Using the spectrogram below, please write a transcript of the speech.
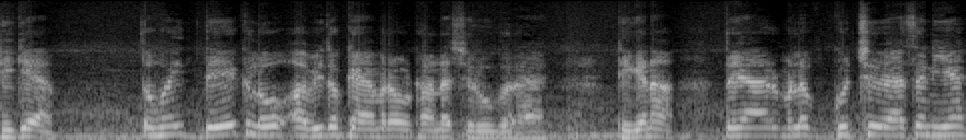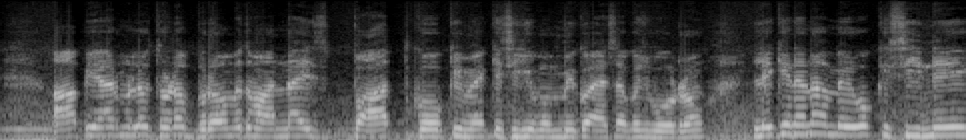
ठीक है? तो भाई देख लो, अभी तो कैमरा उठाना शुरू करा है, ठीक है ना? तो यार मतलब कुछ ऐसे नहीं है, आप यार मतलब थोड़ा बुरा मत मानना इस बात को कि मैं किसी की मम्मी को ऐसा कुछ बोल रहा हूँ। लेकिन है ना, मेरे को किसी ने,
